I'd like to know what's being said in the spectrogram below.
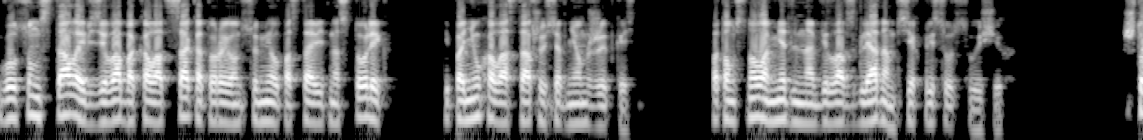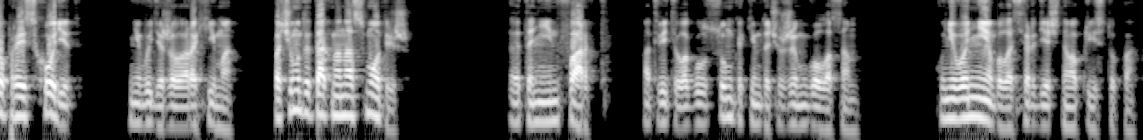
Гулсум встала и взяла бокал отца, который он сумел поставить на столик, и понюхала оставшуюся в нем жидкость. Потом снова медленно обвела взглядом всех присутствующих. «Что происходит?» – не выдержала Рахима. «Почему ты так на нас смотришь?» «Это не инфаркт», – ответила Гулсум каким-то чужим голосом. «У него не было сердечного приступа.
